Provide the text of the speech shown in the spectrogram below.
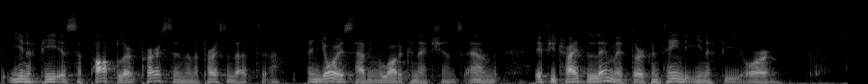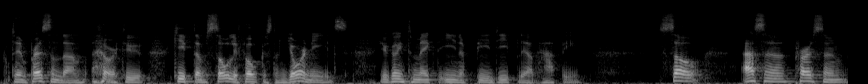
The ENFP is a popular person and a person that uh, enjoys having a lot of connections. And if you try to limit or contain the ENFP or to imprison them or to keep them solely focused on your needs, you're going to make the ENFP deeply unhappy. So as a person,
